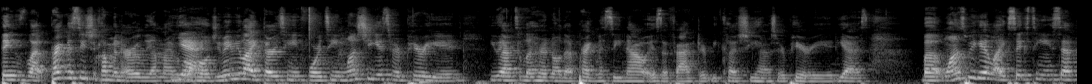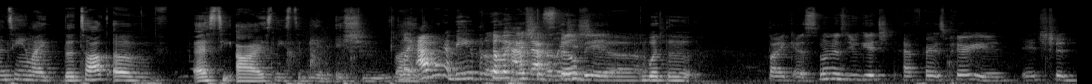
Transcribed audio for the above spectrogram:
Things like pregnancy should come in early. I'm not even Yeah. gonna hold you. Maybe like 13, 14. Once she gets her period, you have to let her know that pregnancy now is a factor because she has her period. Yes. But once we get like 16, 17, like the talk of STIs needs to be an issue. Like, I want to be able to feel like have it that should be relationship. uh, with the like as soon as you get that first period, it should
